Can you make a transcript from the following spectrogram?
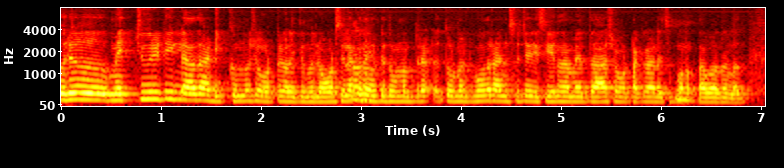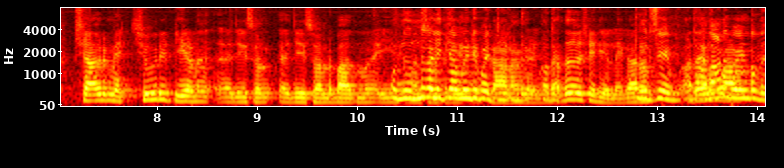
ഒരു മെച്യൂരിറ്റി ഇല്ലാതെ അടിക്കുന്നു ഷോട്ട് കളിക്കുന്നു. ലോഡ്സിലൊക്കെ നൂറ്റി തൊണ്ണൂറ്റി തൊണ്ണൂറ്റി മൂന്ന് റൺസ് ചേസ് ചെയ്യുന്ന സമയത്ത് ആ ഷോട്ടൊക്കെ അടിച്ച് പുറത്താവുക എന്നുള്ളത്. പക്ഷെ ആ ഒരു മെച്യൂരിറ്റിയാണ് ജയ്സ്വാൾ ജയ്സ്വാളിന്റെ ഭാഗത്ത് നിന്ന് കളിക്കാൻ വേണ്ടി അത്. ശരിയല്ലേ? കാരണം അതാണ് വേണ്ടത്.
